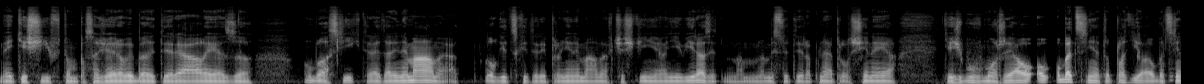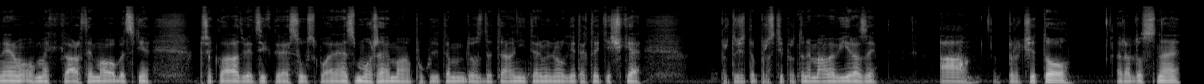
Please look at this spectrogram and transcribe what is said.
Nejtěžší v tom pasažérovi byly ty reálie z oblastí, které tady nemáme a logicky tedy pro ně nemáme v češtině ani výrazy. Mám na mysli ty ropné plošiny a těžbu v moři a obecně to platí, ale obecně nejenom o McCarthy, ale obecně překládat věci, které jsou spojené s mořem a pokud je tam dost detailní terminologie, tak to je těžké, protože to prostě proto nemáme výrazy. A proč je to radostné?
